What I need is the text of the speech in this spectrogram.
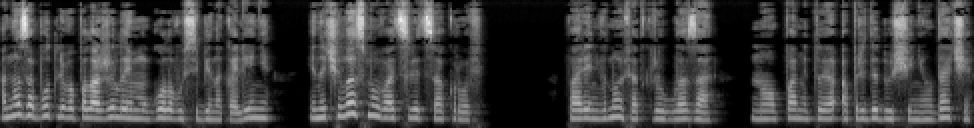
Она заботливо положила ему голову себе на колени и начала смывать с лица кровь. Парень вновь открыл глаза, но, памятуя о предыдущей неудаче,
